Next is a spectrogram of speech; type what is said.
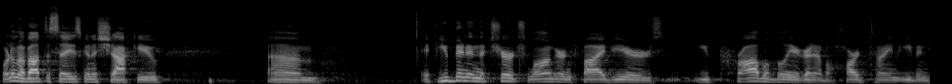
What I'm about to say is going to shock you. Um, if you've been in the church longer than five years, you probably are going to have a hard time even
